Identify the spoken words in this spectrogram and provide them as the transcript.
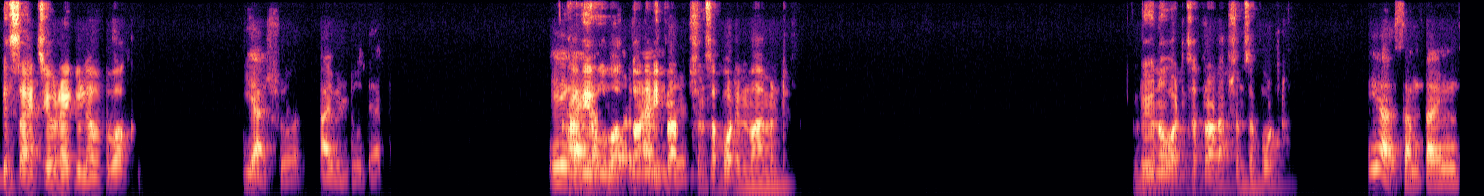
besides your regular work yeah, sure. I will do that. any Have you ever worked work on any production support environment? Do you know what's a production support? yeah sometimes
